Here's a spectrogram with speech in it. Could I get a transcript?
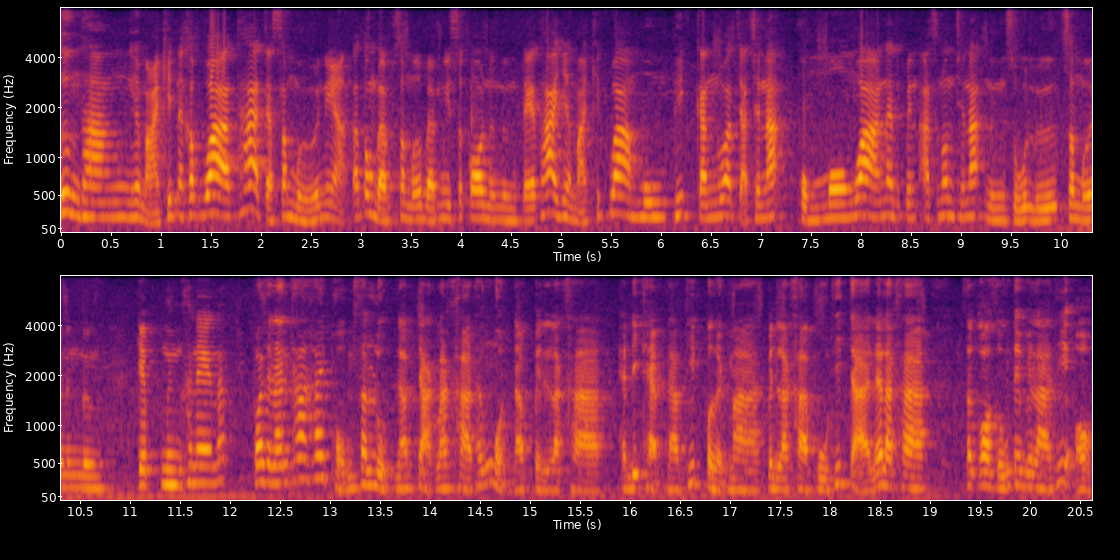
ซึ่งทางเฮียหมาคิดนะครับว่าถ้าจะเสมอเนี่ยก็ต้องแบบเสมอแบบมีสกอร์หนึ่งหนึ่งแต่ถ้าเฮียหมาคิดว่ามุมพลิกกันว่าจะชนะ ผมมองว่าน่าจะเป็นอาร์เซนอลชนะ 1-0 หรือเสมอ1-1 เก็บ1คะแนนนะเพราะฉะนั้นถ้าให้ผมสรุปนะจากราคาทั้งหมดนะเป็นราคาแฮนดิแคปนะที่เปิดมาเป็นราคาภูที่จ่ายและราคาสกอร์สูงเต็มเวลาที่ออก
